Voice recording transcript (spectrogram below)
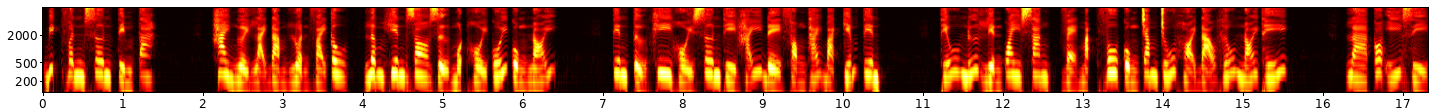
Bích Vân Sơn tìm ta. Hai người lại đàm luận vài câu, Lâm Hiên do dự một hồi cuối cùng nói tiên tử khi hồi sơn thì hãy đề phòng thái bạc kiếm tiên. Thiếu nữ liền quay sang, vẻ mặt vô cùng chăm chú hỏi đạo hữu nói thế. Là có ý gì?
